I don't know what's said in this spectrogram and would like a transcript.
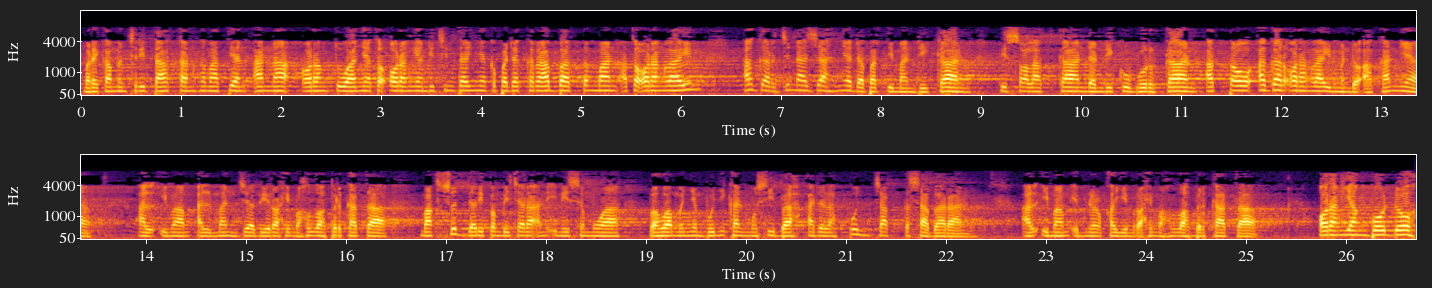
mereka menceritakan kematian anak, orang tuanya atau orang yang dicintainya kepada kerabat, teman atau orang lain agar jenazahnya dapat dimandikan, disolatkan dan dikuburkan atau agar orang lain mendoakannya. Al-Imam Al-Manjabi rahimahullah berkata, maksud dari pembicaraan ini semua bahwa menyembunyikan musibah adalah puncak kesabaran. Al-Imam Ibnul Qayyim rahimahullah berkata, orang yang bodoh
